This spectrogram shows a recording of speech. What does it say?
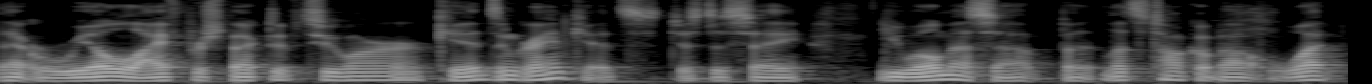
that real life perspective to our kids and grandkids. Just to say, you will mess up, but let's talk about what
